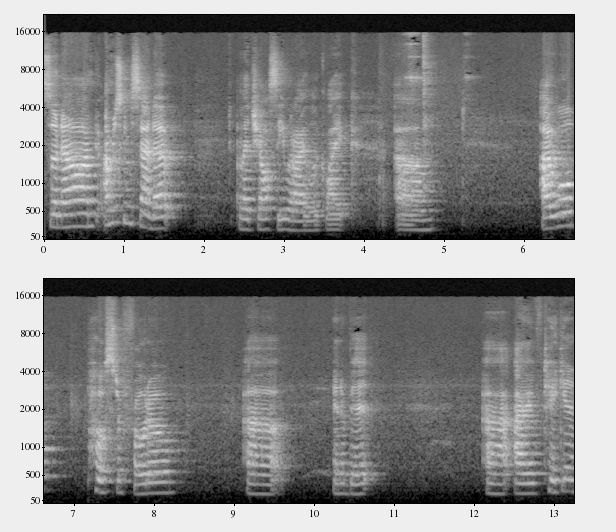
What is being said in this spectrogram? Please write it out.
so now I'm, I'm just going to stand up and let y'all see what I look like. Um, I will post a photo uh, in a bit. Uh, I've taken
